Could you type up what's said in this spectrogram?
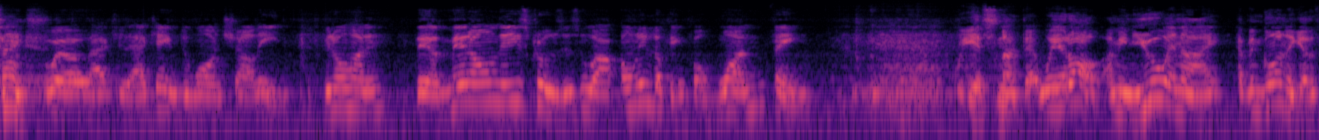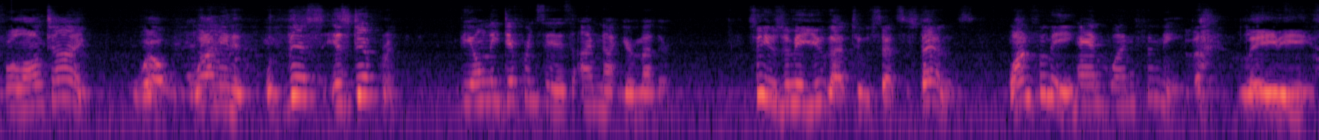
Thanks. Well, actually, I came to warn Charlene. You know, honey, there are men on these cruises who are only looking for one thing It's not that way at all. I mean, you and I have been going together for a long time. Well, what I mean is, well, this is different. The only difference is I'm not your mother. Seems to me you got two sets of standards. One for me. And one for me. Ladies,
